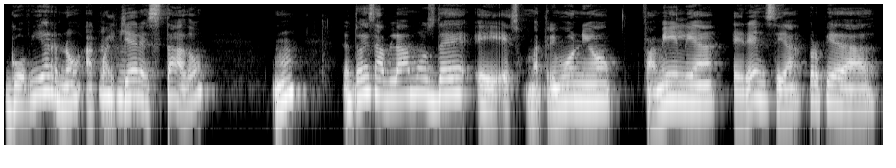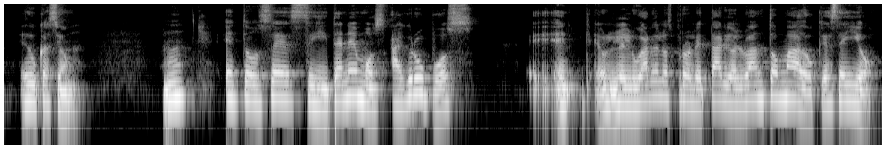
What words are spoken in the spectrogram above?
gobierno, a cualquier Estado. Entonces hablamos de eh, eso, matrimonio, familia, herencia, propiedad, educación. Entonces, si tenemos a grupos, eh, en, el lugar de los proletarios lo han tomado, qué sé yo,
